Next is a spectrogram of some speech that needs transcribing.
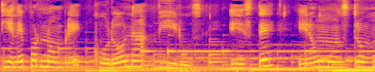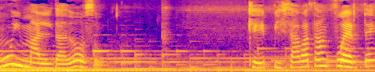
tiene por nombre coronavirus. Este era un monstruo muy maldadoso que pisaba tan fuerte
